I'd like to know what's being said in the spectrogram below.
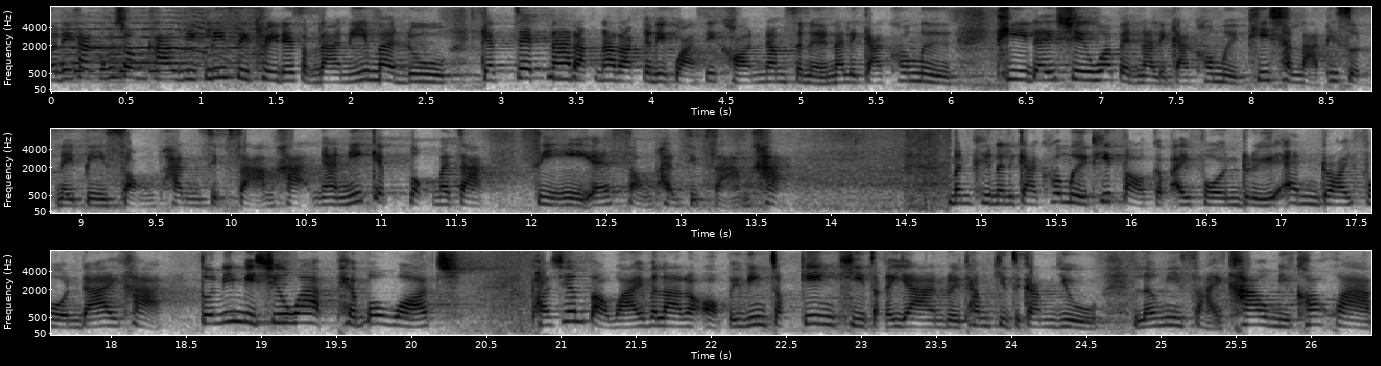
สวัสดีค่ะ คุณผู้ชมค่ะ Weekly C3 ในสัปดาห์นี้มาดูแกดเจ็ตน่ารักน่ารักกันดีกว่าสิขอนำเสนอนาฬิกาข้อมือ ที่ได้ชื่อว่าเป็นนาฬิกาข้อมือที่ฉลาดที่สุดในปี 2013 ค่ะ งานนี้เก็บตกมาจาก CES 2013 ค่ะมันคือนาฬิกาข้อมือที่ต่อกับ iPhone หรือ Android Phone ได้ค่ะ ตัวนี้มีชื่อว่า Pebble Watch พอเชื่อมต่อไว้เวลาเราออกไปวิ่งจ็อกกิ้งขี่จักรยานหรือทำกิจกรรมอยู่ แล้วมีสายเข้ามีข้อความ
